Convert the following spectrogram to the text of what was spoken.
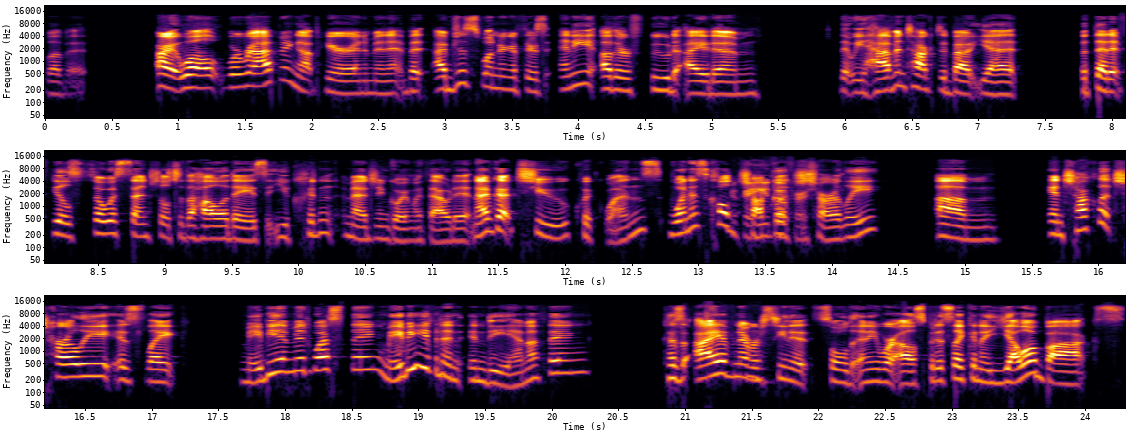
Love it. All right. Well, we're wrapping up here in a minute, but I'm just wondering if there's any other food item that we haven't talked about yet, but that it feels so essential to the holidays that you couldn't imagine going without it. And I've got two quick ones. One is called Okay, Chocolate. Charlie. Um, and Chocolate Charlie is like maybe a Midwest thing, maybe even an Indiana thing, because I have never Hmm. seen it sold anywhere else, but it's like in a yellow box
